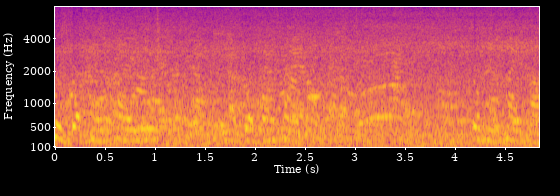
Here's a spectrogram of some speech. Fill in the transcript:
หนูกดแพ้ใครลูกกดแพ้ใครต่อกดแพ้ใครคะ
